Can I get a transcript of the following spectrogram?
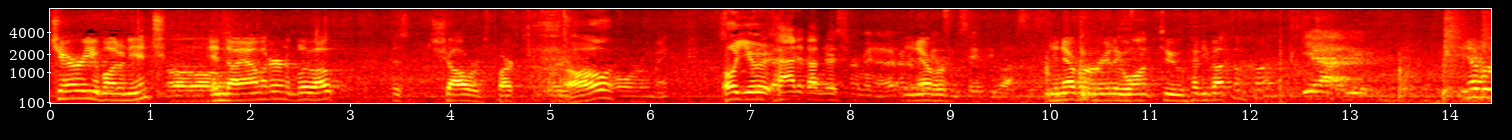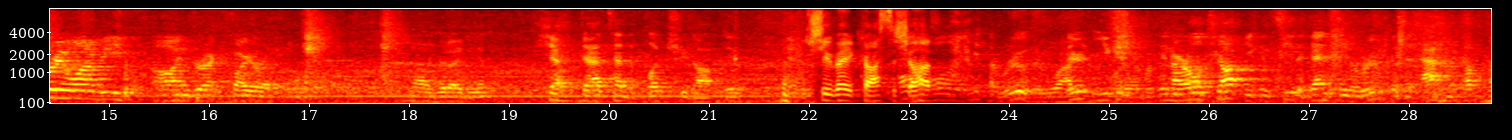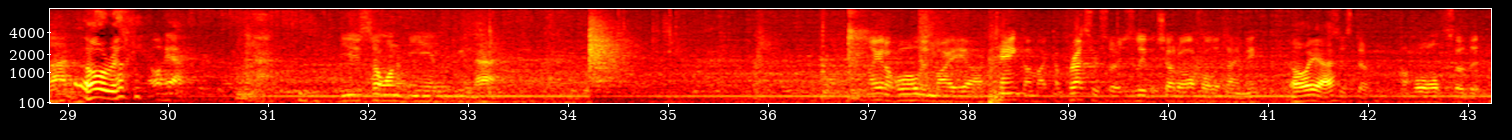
cherry about an inch Oh. in diameter and it blew out. Just showered sparks. Oh. Whole room? Oh, you had it under. Just for a minute, I better You never- get some safety glasses. You never really want to, have you got some son? Yeah, I do. You never really want to be uh, in direct fire of it. Not a good idea. Yeah, Dad's had the plug shoot off, dude. Shoot right across the shop. Oh, well, it hit the roof. There, you can, in our old shop, you can see the dents in the roof because it happened a couple times. Oh, really? Oh yeah. You just don't want to be in between that. I got a hole in my uh, tank on my compressor, so I just leave it shut off all the time, eh? Oh, yeah. It's just a, a hole so that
